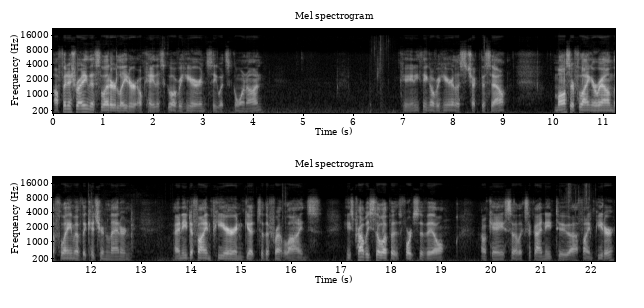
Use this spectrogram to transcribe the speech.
I'll finish writing this letter later. Okay, let's go over here and see what's going on. Okay, anything over here? Let's check this out. Moths are flying around the flame of the kitchen lantern. I need to find Pierre and get to the front lines. He's probably still up at Fort Souville. Okay, so it looks like I need to uh, find Peter.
